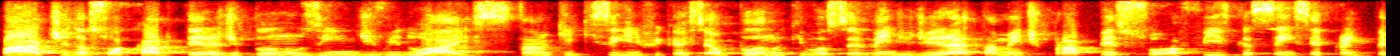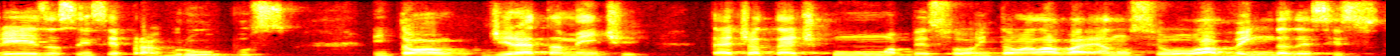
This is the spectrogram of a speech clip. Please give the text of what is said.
parte da sua carteira de planos individuais, tá? O que, que significa isso? É o plano que você vende diretamente para a pessoa física, sem ser para empresa, sem ser para grupos. Então, diretamente tete a tete com uma pessoa. Então ela vai, anunciou a venda desses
